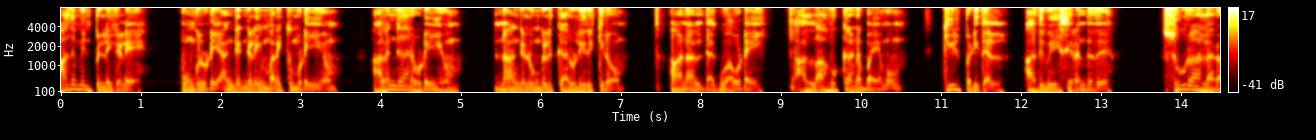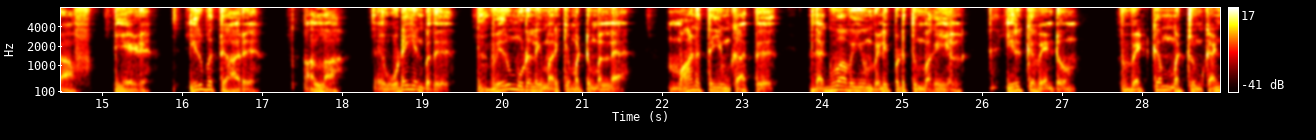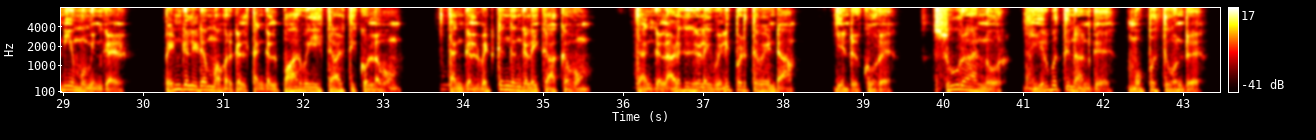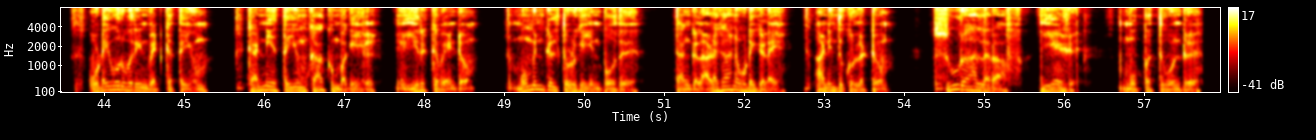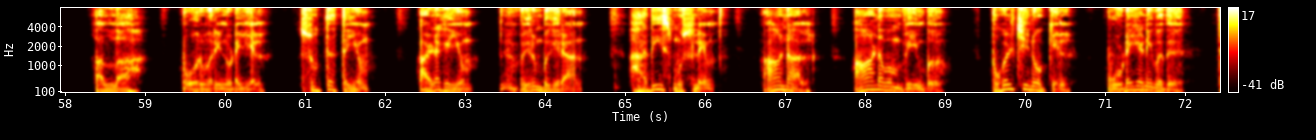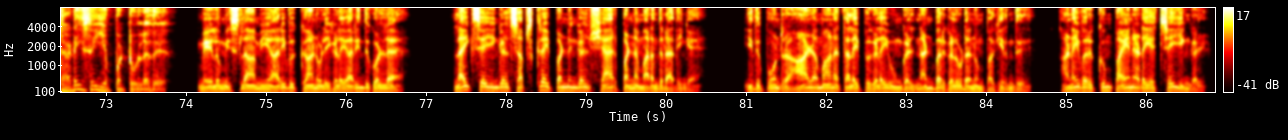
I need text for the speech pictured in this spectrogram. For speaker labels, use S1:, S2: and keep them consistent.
S1: ஆதமின் பிள்ளைகளே உங்களுடைய அங்கங்களை மறைக்கும் உடையும் அலங்கார உடையும் நாங்கள் உங்களுக்கு அருள் இருக்கிறோம் ஆனால் தக்வா உடை அல்லாஹுக்கான பயமும் கீழ்ப்படிதல் அதுவே சிறந்தது. சூரா லராஃப் ஏழு இருபத்தி ஆறு அல்லாஹ் உடை என்பது வெறும் உடலை மறைக்க மட்டுமல்ல மானத்தையும் காத்து தக்வாவையும் வெளிப்படுத்தும் வகையில் இருக்க வேண்டும். வெட்கம் மற்றும் கண்ணிய முமின்கள் பெண்களிடம் அவர்கள் தங்கள் பார்வையை தாழ்த்திக் கொள்ளவும் தங்கள் வெட்கங்கங்களை காக்கவும் தங்கள் அழகுகளை வெளிப்படுத்த வேண்டாம் என்று கூறு. சூரா நூர் இருபத்தி நான்கு முப்பத்து ஒன்று உடை ஒருவரின் வெட்கத்தையும் கண்ணியத்தையும் காக்கும் வகையில் இருக்க வேண்டும். முமின்கள் தொழுகையின் போது தங்கள் அழகான உடைகளை அணிந்து கொள்ளட்டும். சூரா லராஃப் ஏழு முப்பத்து ஒன்று அல்லாஹ் ஒருவரின் உடையில் சுத்தத்தையும் அழகையும் விரும்புகிறான். ஹதீஸ் முஸ்லிம். ஆனால் ஆணவம் வீம்பு. புகழ்ச்சி நோக்கில் உடையணிவது தடை செய்யப்பட்டுள்ளது.
S2: மேலும் இஸ்லாமிய அறிவு காணொளிகளை அறிந்து கொள்ள லைக் செய்யுங்கள் சப்ஸ்கிரைப் பண்ணுங்கள் ஷேர் பண்ண மறந்துடாதீங்க. இது போன்ற ஆழமான தலைப்புகளை உங்கள் நண்பர்களுடனும் பகிர்ந்து அனைவருக்கும் பயனடையச் செய்யுங்கள்.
